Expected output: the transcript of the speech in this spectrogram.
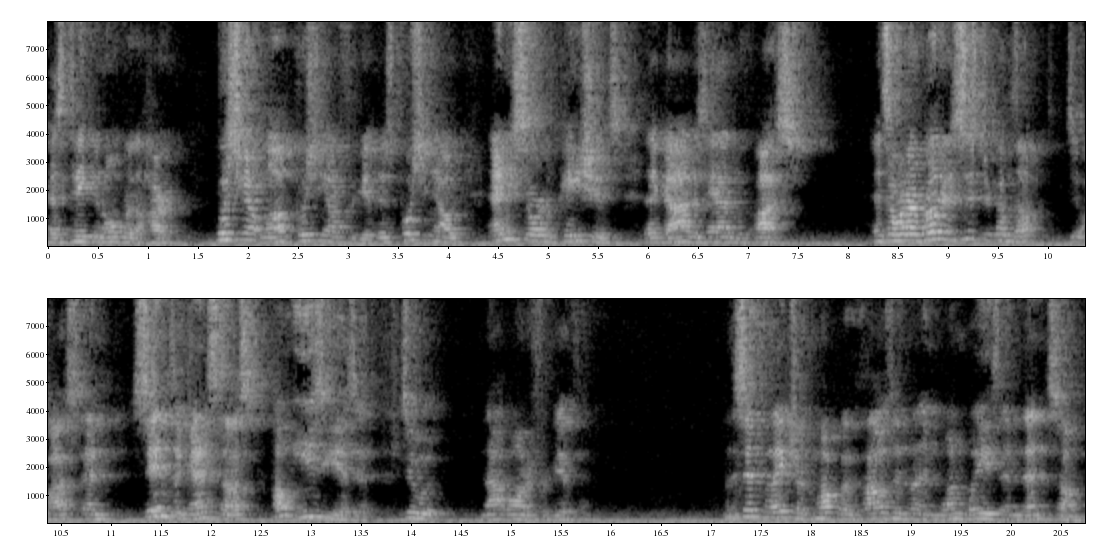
has taken over the heart, pushing out love, pushing out forgiveness, pushing out any sort of patience that God has had with us. And so when our brother and sister comes up to us and sins against us, how easy is it to not want to forgive them? And the sinful nature come up with a thousand and one ways and then some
